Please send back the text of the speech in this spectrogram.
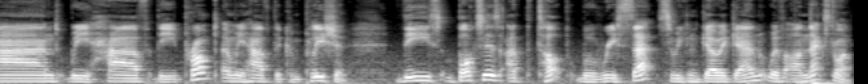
and we have the prompt and we have the completion. These boxes at the top will reset so we can go again with our next one.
